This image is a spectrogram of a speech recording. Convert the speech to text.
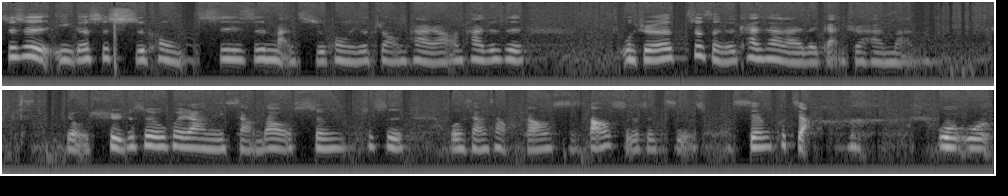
就是一个是失控，是是蛮失控的一个状态，然后他就是，我觉得这整个看下来的感觉还蛮。有趣，就是会让你想到生，就是我想想当时当时是指什么，先不讲。我我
